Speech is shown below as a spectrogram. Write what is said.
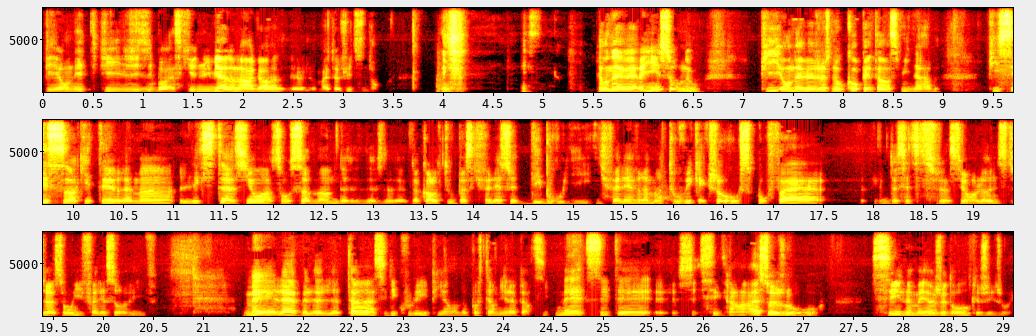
puis on est, puis j'ai dit, bon, est-ce qu'il y a une lumière dans le hangar? Le, le maître de jeu dit non. et on n'avait rien sur nous. Puis on avait juste nos compétences minables. Puis c'est ça qui était vraiment l'excitation à son summum de, Call of Duty, parce qu'il fallait se débrouiller. Il fallait vraiment trouver quelque chose pour faire de cette situation-là une situation où il fallait survivre. Mais le, temps s'est découlé, puis on n'a pas terminé la partie. Mais c'était, c'est à ce jour, c'est le meilleur jeu de rôle que j'ai joué.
